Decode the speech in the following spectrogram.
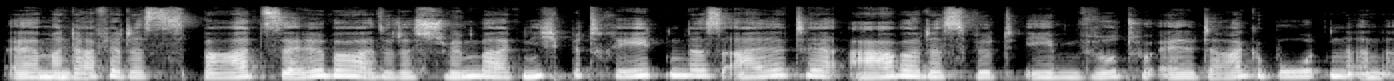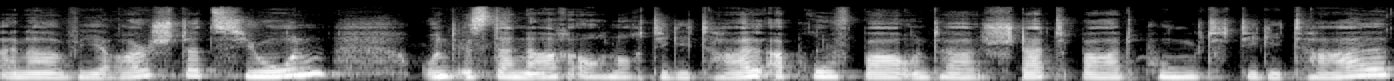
Äh, man darf ja das Bad selber, also das Schwimmbad nicht betreten, das alte, aber das wird eben virtuell dargeboten an einer VR-Station und ist danach auch noch digital abrufbar unter stadtbad.digital.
